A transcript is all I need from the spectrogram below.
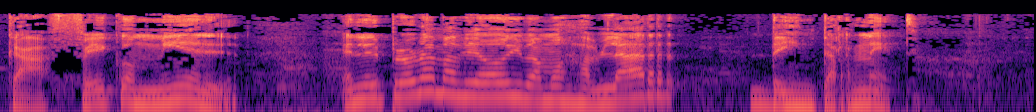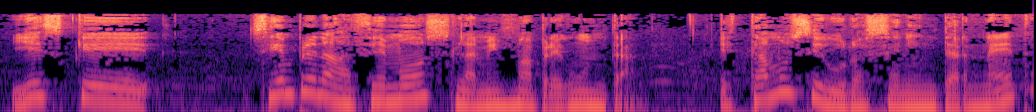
Café con Miel. En el programa de hoy vamos a hablar de Internet. Y es que siempre nos hacemos la misma pregunta. ¿Estamos seguros en Internet?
